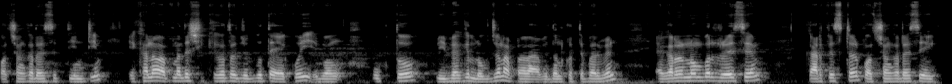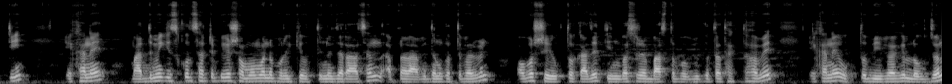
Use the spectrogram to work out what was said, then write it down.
পদ সংখ্যা রয়েছে তিনটি। এখানেও আপনাদের শিক্ষাগত যোগ্যতা একই এবং উক্ত বিভাগের লোকজন আপনারা আবেদন করতে পারবেন। এগারো নম্বরে রয়েছে কার্পেস্টার। পদ সংখ্যা রয়েছে একটি। এখানে মাধ্যমিক স্কুল সার্টিফিকেট সমমানের পরীক্ষা উত্তীর্ণ যারা আছেন, আপনারা আবেদন করতে পারবেন। অবশ্যই উক্ত কাজে তিন বছরের বাস্তব অভিজ্ঞতা থাকতে হবে। এখানে উক্ত বিভাগের লোকজন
